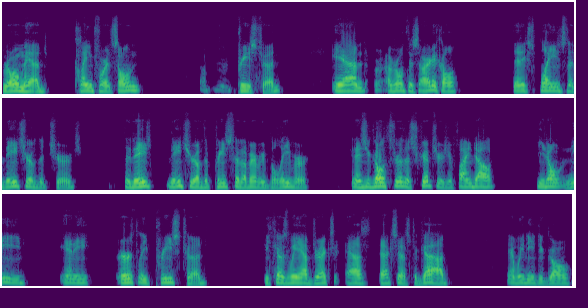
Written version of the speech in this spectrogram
Rome had claimed for its own priesthood. And I wrote this article that explains the nature of the church the na- nature of the priesthood of every believer. And as you go through the scriptures, you find out you don't need any earthly priesthood because we have direct as, access to God and we need to go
